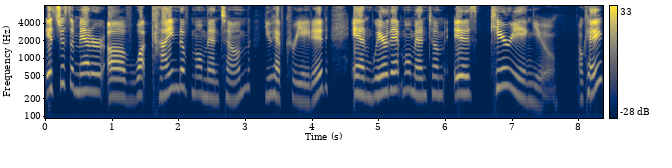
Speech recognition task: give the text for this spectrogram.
It's just a matter of what kind of momentum you have created and where that momentum is carrying you. Okay?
